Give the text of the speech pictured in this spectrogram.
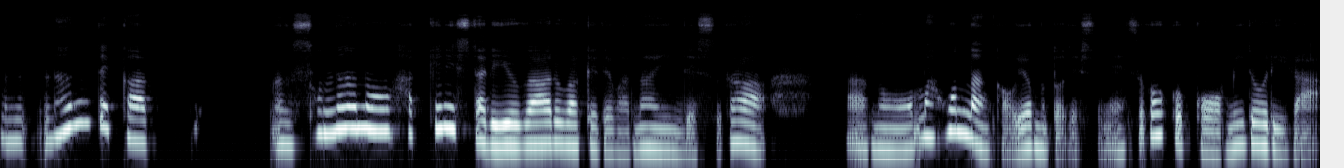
なんでかそんなあのはっきりした理由があるわけではないんですがあの、まあ、本なんかを読むとですねすごくこう緑が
